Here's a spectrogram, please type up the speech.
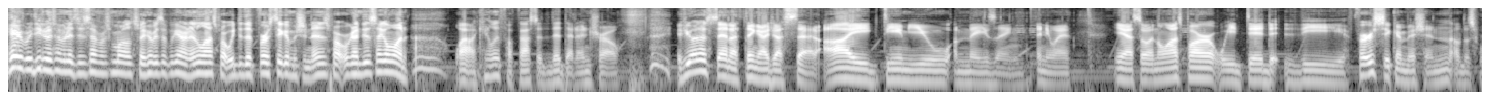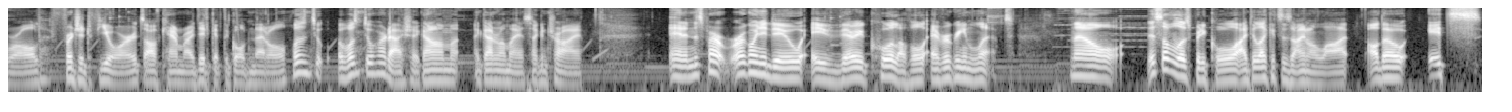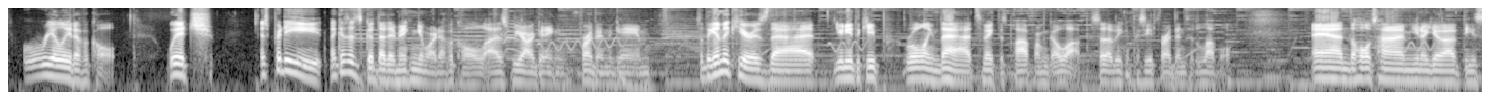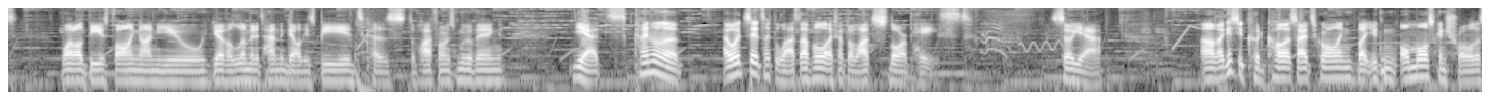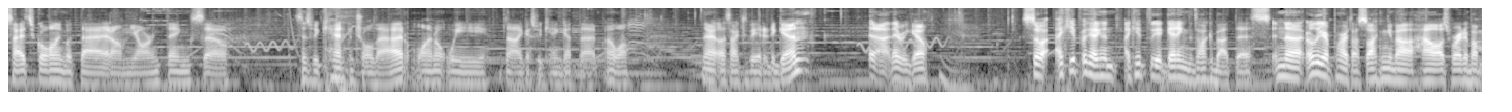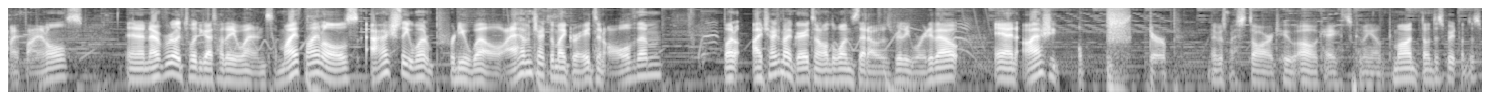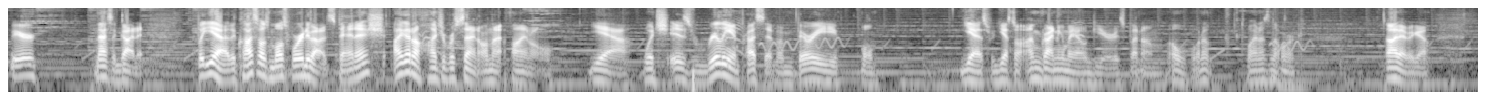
Hey everybody, doing minutes, it's time for more Let's Play Kirby's Epic Yarn. In the last part, we did the first secret mission. In this part, we're gonna do the second one. Wow, I can't believe how fast I did that intro. if you understand a thing I just said, I deem you amazing. Anyway, yeah, so in the last part, we did the first secret mission of this world, Frigid Fjords. Off camera, I did get the gold medal. Wasn't too, it wasn't too hard actually. I got, on my, I got it on my second try. And in this part, we're going to do a very cool level, Evergreen Lift. Now, this level is pretty cool. I do like its design a lot, although it's really difficult, which is pretty... I guess it's good that they're making it more difficult as we are getting further in the game. So the gimmick here is that you need to keep rolling that to make this platform go up, so that we can proceed further into the level. And the whole time, you know, you have these Waddle Dees falling on you, you have a limited time to get all these beads, because the platform's moving. Yeah, it's kind of... I would say it's like the last level, except a lot slower paced. So yeah, um, I guess you could call it side-scrolling, but you can almost control the side-scrolling with that um, yarn thing, so... Since we can't control that, why don't we... No, I guess we can't get that. Oh well. Alright, let's activate it again. Ah, there we go. So, I keep forgetting, I keep forgetting to talk about this. In the earlier parts, I was talking about how I was worried about my finals, and I never really told you guys how they went. My finals actually went pretty well. I haven't checked my grades in all of them, but I checked my grades on all the ones that I was really worried about, and I actually... Oh, pff, derp. There goes my star, too. Oh, okay, it's coming out. Come on, don't disappear, don't disappear. Nice, I got it. But yeah, the class I was most worried about, Spanish, I got 100% on that final. Yeah, which is really impressive. I'm very, well, yes, yes, I'm grinding my own gears, but, um, oh, what up? Why doesn't that work? Oh, there we go.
